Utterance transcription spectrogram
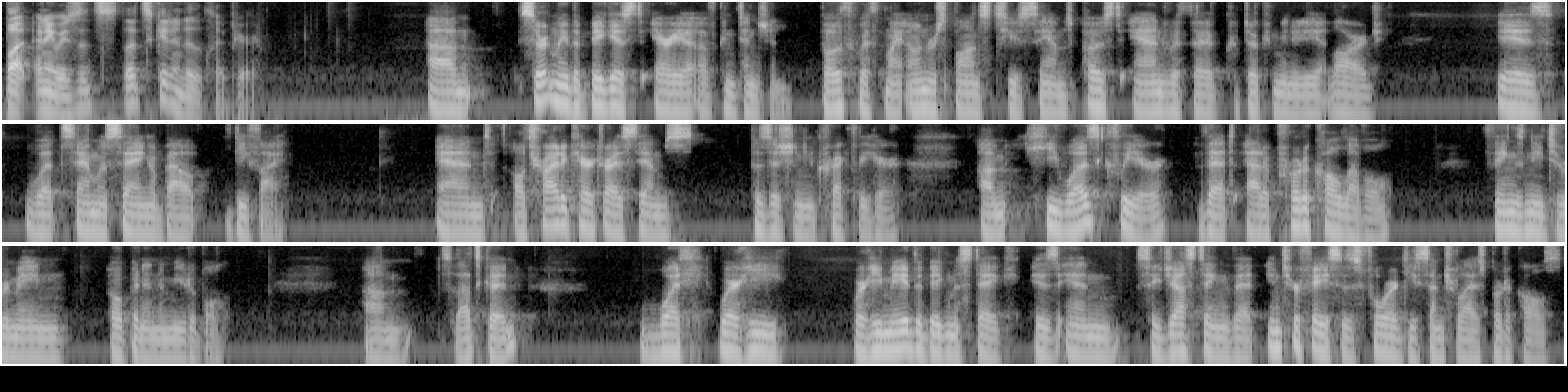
But anyways, let's let's get into the clip here. Um, certainly, the biggest area of contention, both with my own response to Sam's post and with the crypto community at large, is what Sam was saying about DeFi. And I'll try to characterize Sam's position correctly here. Um, he was clear that at a protocol level, things need to remain open and immutable. Um, so that's good. What where he where he made the big mistake is in suggesting that interfaces for decentralized protocols,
